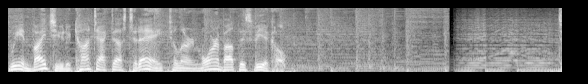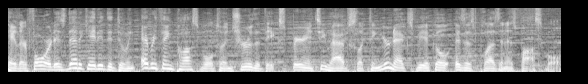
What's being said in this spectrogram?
We invite you to contact us today to learn more about this vehicle. Taylor Ford is dedicated to doing everything possible to ensure that the experience you have selecting your next vehicle is as pleasant as possible.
